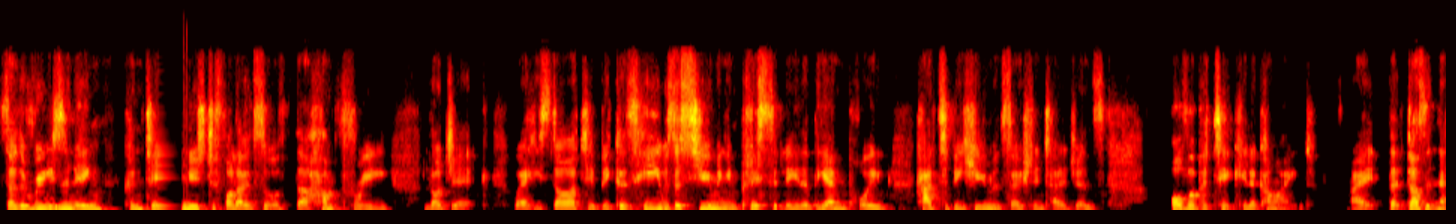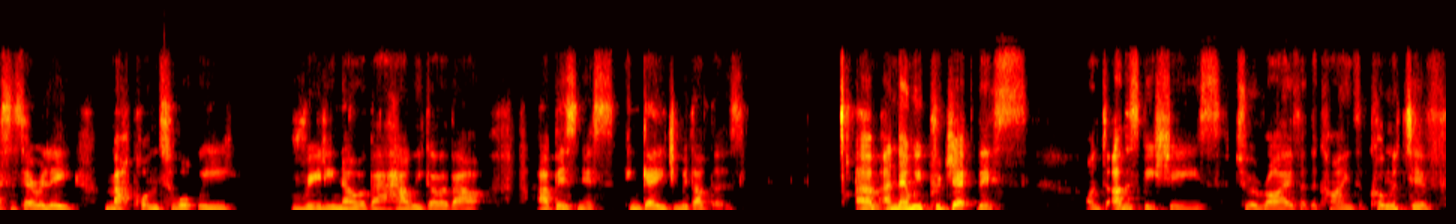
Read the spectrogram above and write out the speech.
So the reasoning continues to follow sort of the Humphrey logic where he started because he was assuming implicitly that the endpoint had to be human social intelligence of a particular kind, right? That doesn't necessarily map onto what we really know about how we go about our business engaging with others. Um, and then we project this onto other species to arrive at the kinds of cognitive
